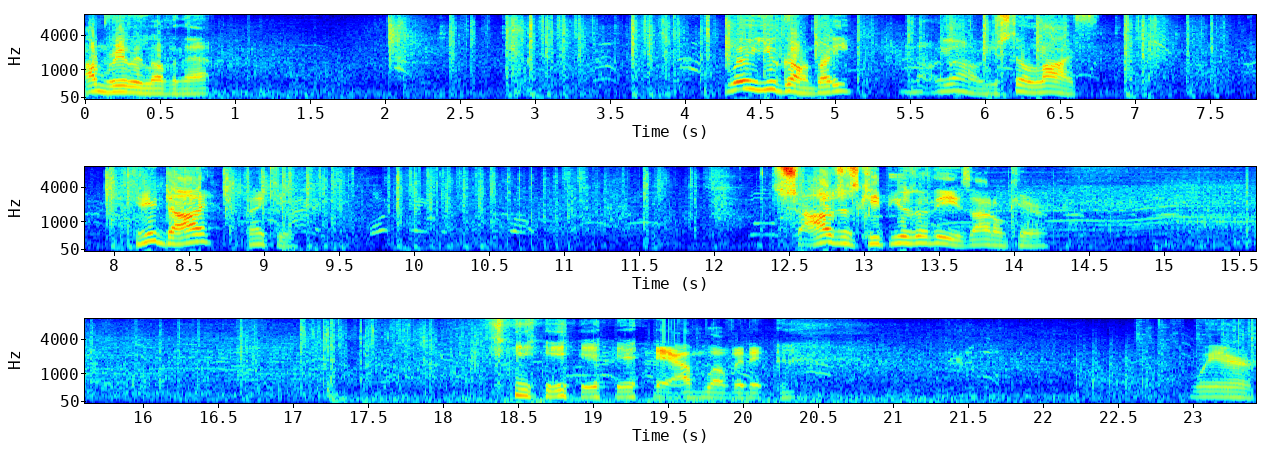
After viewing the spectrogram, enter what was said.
I'm really loving that. Where are you going, buddy? No, no, you're still alive. Can you die? Thank you. I'll just keep using these. I don't care. yeah, I'm loving it. Where?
